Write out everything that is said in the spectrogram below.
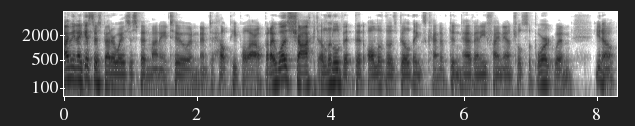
I mean, I guess there's better ways to spend money too, and, and to help people out. But I was shocked a little bit that all of those buildings kind of didn't have any financial support when, you know,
